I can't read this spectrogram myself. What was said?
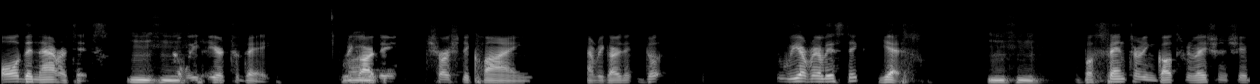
all the narratives mm-hmm. that we hear today right. regarding church decline and regarding the, we are realistic yes mm-hmm but centered in God's relationship,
